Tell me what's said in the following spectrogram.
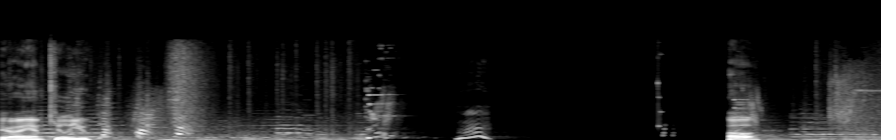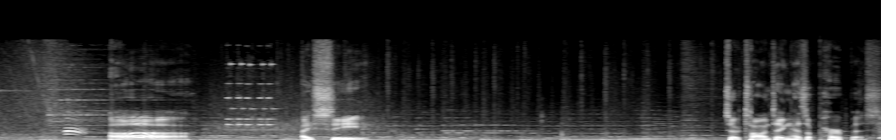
Here I am, kill you. Oh. Oh. I see. So taunting has a purpose.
